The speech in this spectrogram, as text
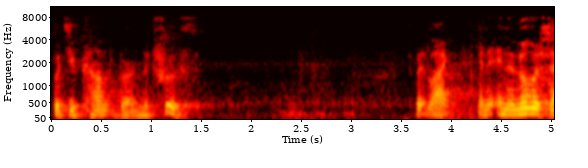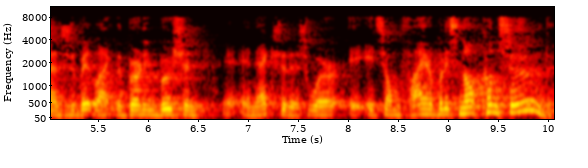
but you can't burn the truth. It's a bit like, in, in another sense, it's a bit like the burning bush in, in Exodus where it's on fire, but it's not consumed.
